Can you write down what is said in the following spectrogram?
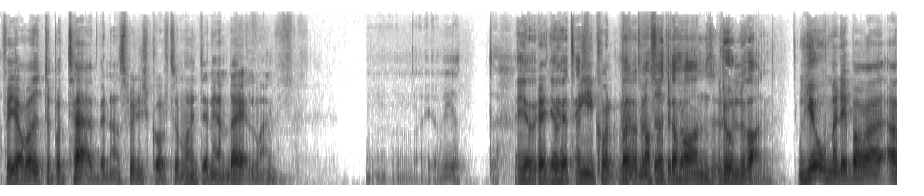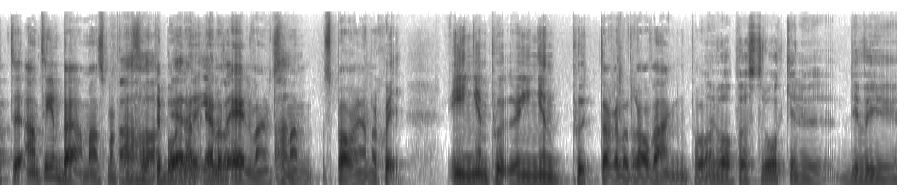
För jag var ute på Täby när Swedish Golf det var inte en enda elvagn. Jag vet inte. Jag, jag, jag vet ingen koll. Man, man får inte ha en rullvagn? Jo, men det är bara att eh, antingen bär man så man kan få till bollen, eller, eller elvagn så man sparar energi. Ingen, put, ingen puttar eller drar vagn på... Du var på Österåker nu, det var ju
